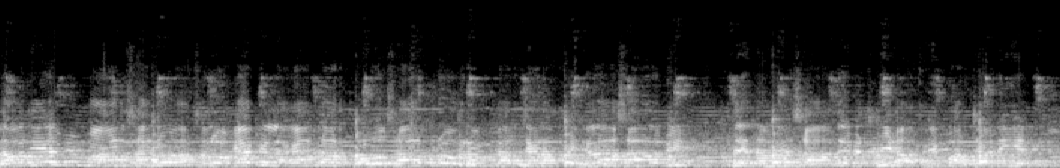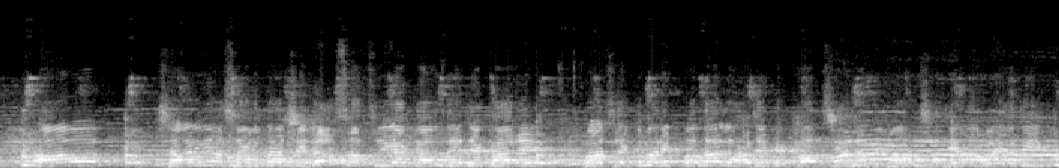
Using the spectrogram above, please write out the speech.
ਲਓ ਜੀ ਇਹ ਵੀ ਮਾਣ ਸਾਨੂੰ ਹਾਸਲ ਹੋ ਗਿਆ ਕਿ ਲਗਾਤਾਰ 2 ਸਾਲ ਪ੍ਰੋਗਰਾਮ ਕਰ ਜਾਣਾ, ਪਿਛਲਾ ਸਾਲ ਵੀ ਤੇ ਨਵੇਂ ਸਾਲ ਦੇ ਵਿੱਚ ਵੀ ਹਾਜ਼ਰੀ ਭਰ ਜਾਣੀ ਹੈ। ਆਓ, ਸਾਰੀਆਂ ਸੰਗਤਾਂ ਸਿੱਧਾ ਸਤਿ ਸ੍ਰੀ ਅਕਾਲ ਦੇ ਜਕਾਰੇ ਬਸ ਇੱਕ ਵਾਰੀ ਪਤਾ ਲੱਗ ਜਾਏ ਕਿ ਖਾਲਸਾ ਦਾ ਦੀਵਾਨ ਸਜਿਆ ਹੋਇਆ ਜੀ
